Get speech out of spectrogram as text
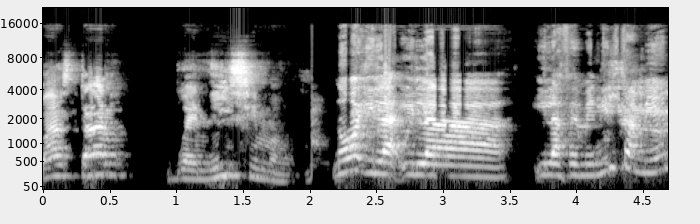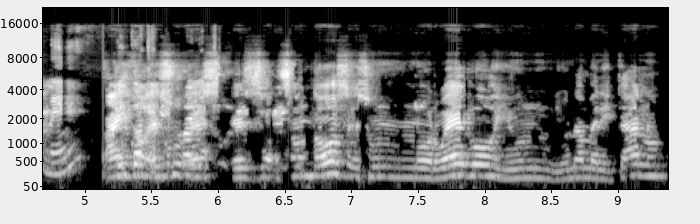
va a estar buenísimo. No, y la, y la, y la femenil también, ¿eh? Hay do- es es- es- son dos, es un noruego y un, y un americano,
